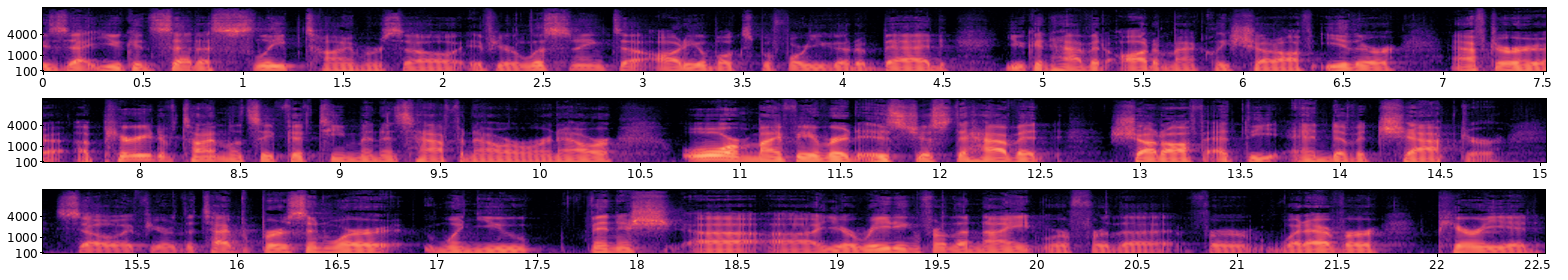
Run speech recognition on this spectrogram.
is that you can set a sleep timer. So if you're listening to audiobooks before you go to bed, you can have it automatically shut off either after a period of time, let's say 15 minutes, half an hour, or an hour, or my favorite is just to have it shut off at the end of a chapter. So if you're the type of person where when you finish uh, uh, your reading for the night or for the for whatever period,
